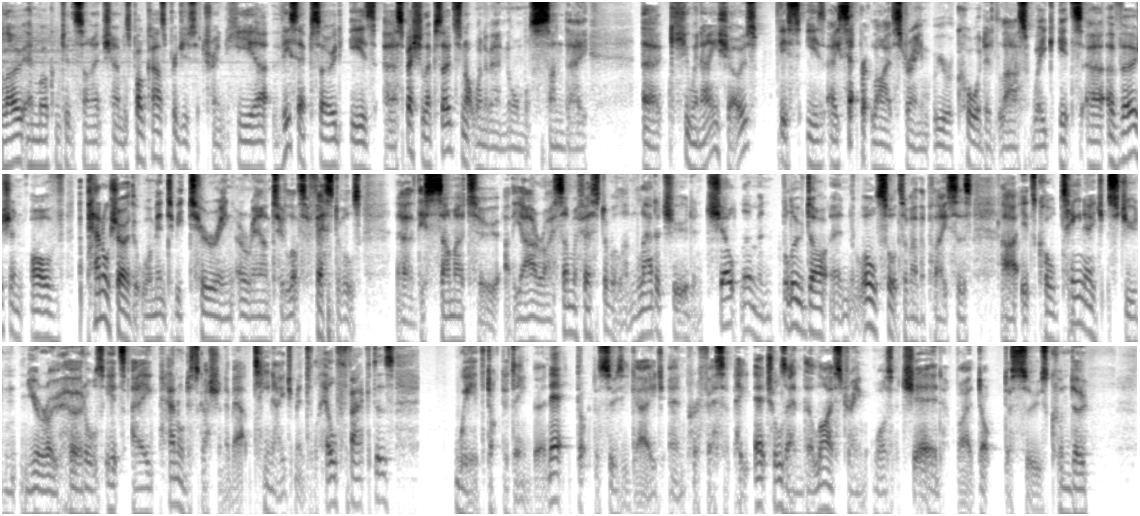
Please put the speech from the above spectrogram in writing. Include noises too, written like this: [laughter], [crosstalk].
Hello and welcome to the Science Shambles podcast. Producer Trent here. This episode is a special episode. It's not one of our normal Sunday uh, Q and A shows. This is a separate live stream we recorded last week. It's uh, a version of a panel show that we're meant to be touring around to lots of festivals uh, this summer to uh, the RI Summer Festival and Latitude and Cheltenham and Blue Dot and all sorts of other places. Uh, it's called Teenage Student Neuro Hurdles. It's a panel discussion about teenage mental health factors with Dr. Dean Burnett, Dr. Suzi Gage, and Professor Pete Etchells, and the live stream was chaired by Dr. Suze Kundu.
